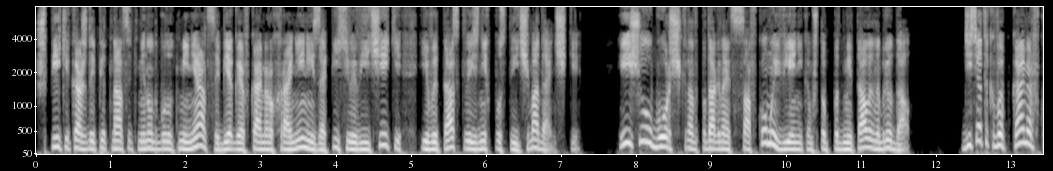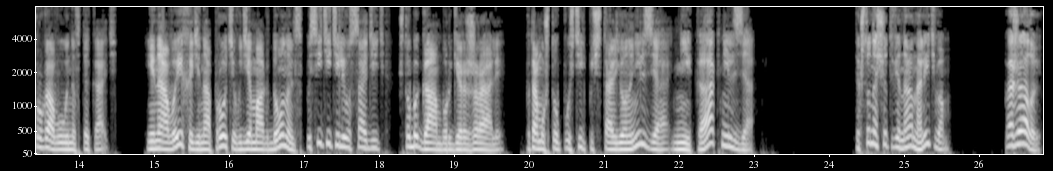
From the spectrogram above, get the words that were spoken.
Шпики каждые 15 минут будут меняться, бегая в камеру хранения и запихивая в ячейки и вытаскивая из них пустые чемоданчики. И еще уборщик надо подогнать с совком и веником, чтобы подметал и наблюдал. Десяток веб-камер в круговую навтыкать. И на выходе, напротив, где Макдональдс, посетителей усадить, чтобы гамбургеры жрали. Потому что упустить почтальона нельзя. Никак нельзя. Так что насчет вина, налить вам? Пожалуй,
